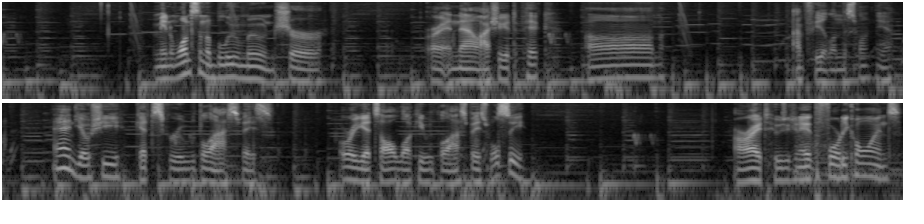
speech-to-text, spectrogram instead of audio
I mean, once in a blue moon, sure. Alright, and now I should get to pick. Um, I'm feeling this one, yeah. And Yoshi gets screwed with the last space. Or he gets all lucky with the last space. We'll see. Alright, who's gonna get the 40 coins?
